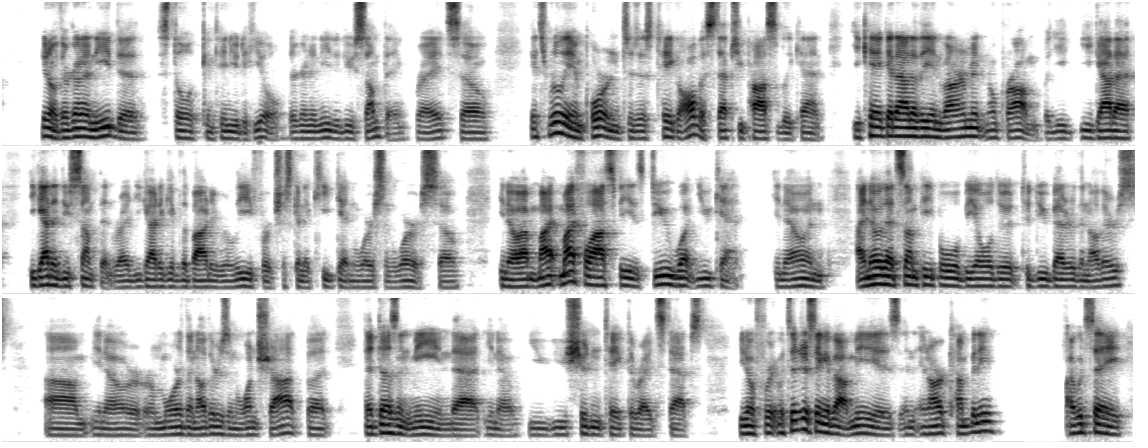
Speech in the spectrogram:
you know they're going to need to still continue to heal they're going to need to do something right so it's really important to just take all the steps you possibly can. You can't get out of the environment, no problem, but you you gotta you gotta do something, right? You got to give the body relief, or it's just going to keep getting worse and worse. So, you know, my my philosophy is do what you can, you know, and I know that some people will be able to to do better than others. Um, you know, or, or more than others in one shot, but that doesn't mean that you know you you shouldn't take the right steps. You know, for what's interesting about me is in, in our company, I would say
